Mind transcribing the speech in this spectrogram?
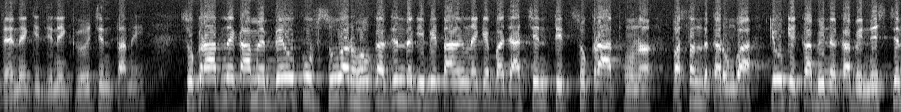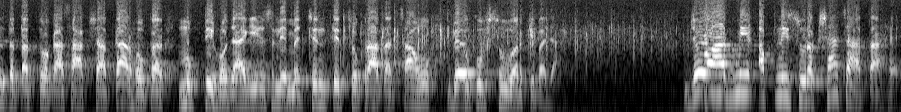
रहने की जिन्हें कोई चिंता नहीं। सुकरात ने कहा, मैं बेवकूफ़ सुअर होकर ज़िंदगी बिताने के बजाय चिंतित सुकरात होना पसंद करूँगा, क्योंकि कभी न कभी निश्चिंत तत्व का साक्षात्कार होकर मुक्ति हो जाएगी, इसलिए मैं चिंतित सुकरात अच्छा हूँ, बेवकूफ़ सुअर की बजाय। जो आदमी अपनी सुरक्षा चाहता है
